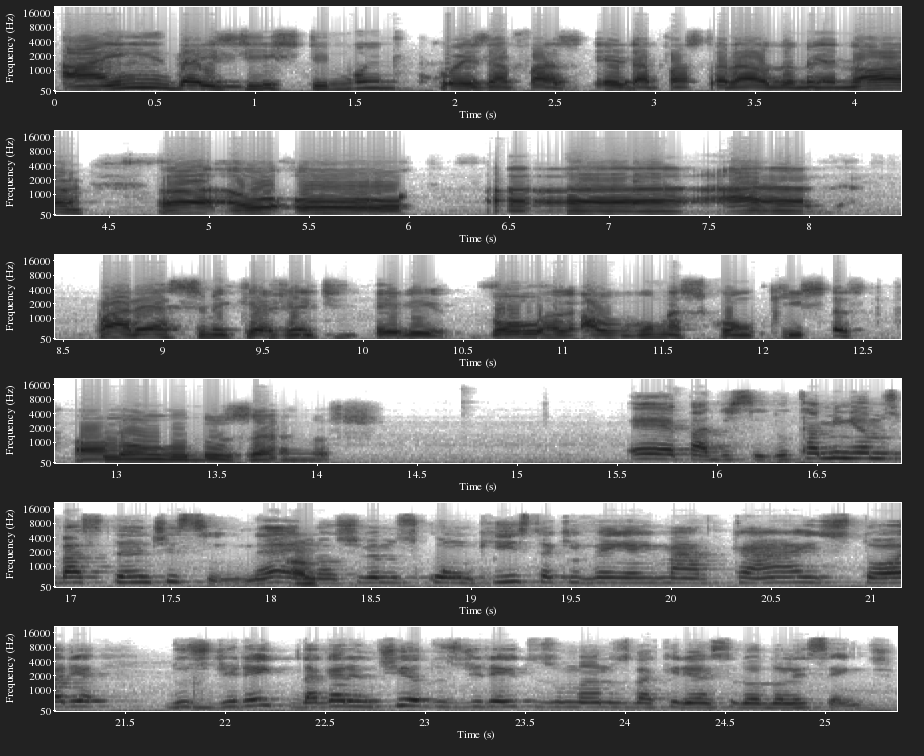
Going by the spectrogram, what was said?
Ainda existe muita coisa a fazer da pastoral do menor, uh, ou, ou uh, uh, parece-me que a gente teve algumas conquistas ao longo dos anos. É, Padre Cido, caminhamos bastante sim, né? Ah. Nós tivemos conquista que vem aí marcar a história dos direitos, da garantia dos direitos humanos da criança e do adolescente.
